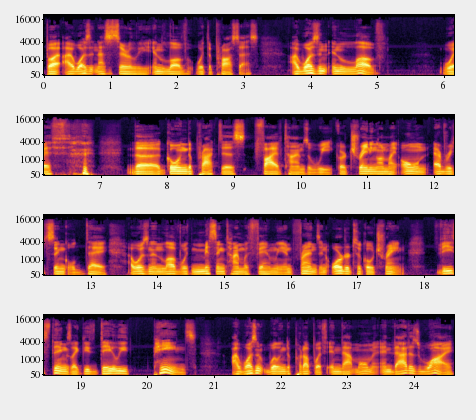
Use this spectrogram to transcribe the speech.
but I wasn't necessarily in love with the process. I wasn't in love with the going to practice five times a week or training on my own every single day. I wasn't in love with missing time with family and friends in order to go train. These things, like these daily pains, I wasn't willing to put up with in that moment. And that is why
